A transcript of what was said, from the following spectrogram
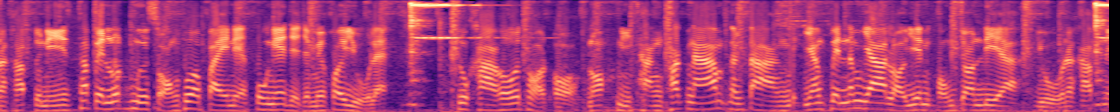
นะครับตัวนี้ถ้าเป็นรถมือสองทั่วไปเนี่ยพวกนี้เดี๋ยวจะไม่ค่อยอยู่แล้วลูกค้าเขาก็ถอดออกเนาะนี่ถังพักน้ำต่างๆ ยังเป็นน้ำยาหล่อเย็นของจอร์เดียอยู่นะครับใน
